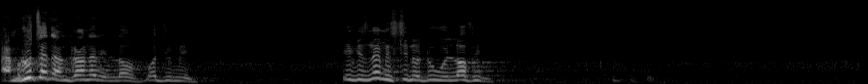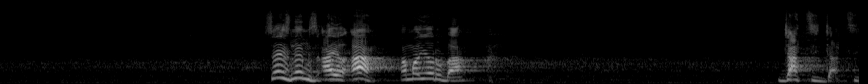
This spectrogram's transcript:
I'm rooted and grounded in love. What do you mean? If his name is Chinedu, we love him. Say his name is Ayo. Ah, I'm a Yoruba. Jati, Jati.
